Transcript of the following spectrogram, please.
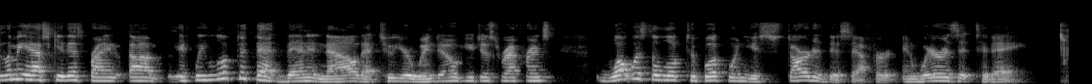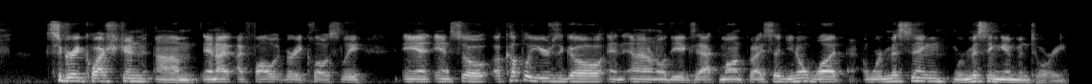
Let me ask you this, Brian. Um, if we looked at that then and now, that two-year window you just referenced what was the look to book when you started this effort, and where is it today? It's a great question, um, and I, I, follow it very closely. And and so a couple years ago, and, and, I don't know the exact month, but I said, you know what, we're missing we're missing inventory,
